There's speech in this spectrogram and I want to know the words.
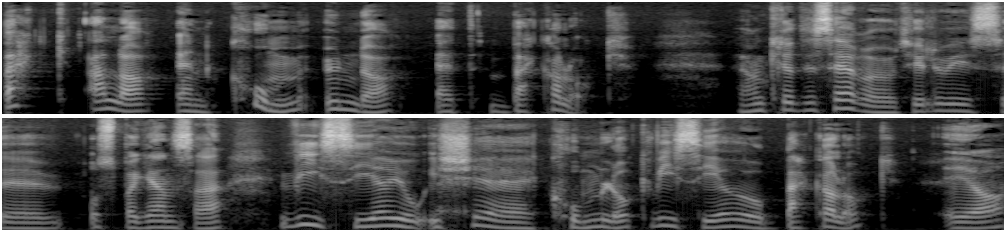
back eller en kom under et backalokk? Han kritiserer jo tydeligvis eh, oss bergensere. Vi sier jo ikke kumlokk, vi sier jo backalokk. Ja,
